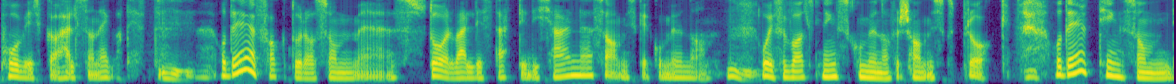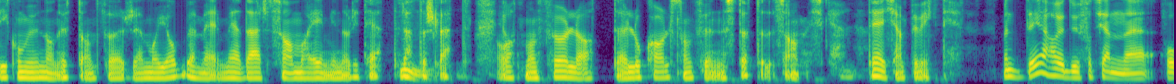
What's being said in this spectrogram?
påvirker helsa negativt. Mm. Og det er faktorer som eh, står veldig sterkt i de kjernesamiske kommunene, mm. og i forvaltningskommuner for samisk språk. Og det er ting som de kommunene utenfor må jobbe mer med der samer er i minoritet, rett og mm. slett. Og at man føler at eh, lokalsamfunnet støtter det samiske. Det er kjempeviktig. Men det har jo du fått kjenne på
